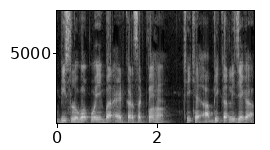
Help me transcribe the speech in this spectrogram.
20 लोगों को एक बार ऐड कर सकते हैं, ठीक है? आप भी कर लीजिएगा।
